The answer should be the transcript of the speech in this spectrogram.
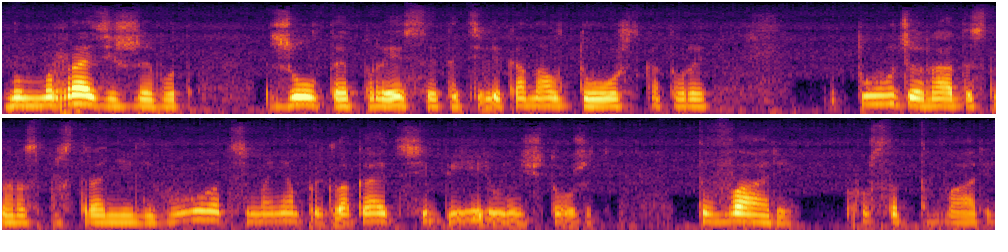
Но мрази же вот желтая пресса, это телеканал «Дождь», который тут же радостно распространили. Вот, Симонян предлагает Сибирь уничтожить. Твари, просто твари.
